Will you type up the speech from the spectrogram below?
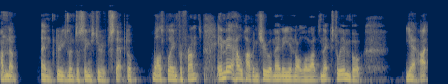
I'm mm. not. And Griezmann just seems to have stepped up whilst playing for France. It may help having Tchouameni and all the lads next to him, but yeah, I,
